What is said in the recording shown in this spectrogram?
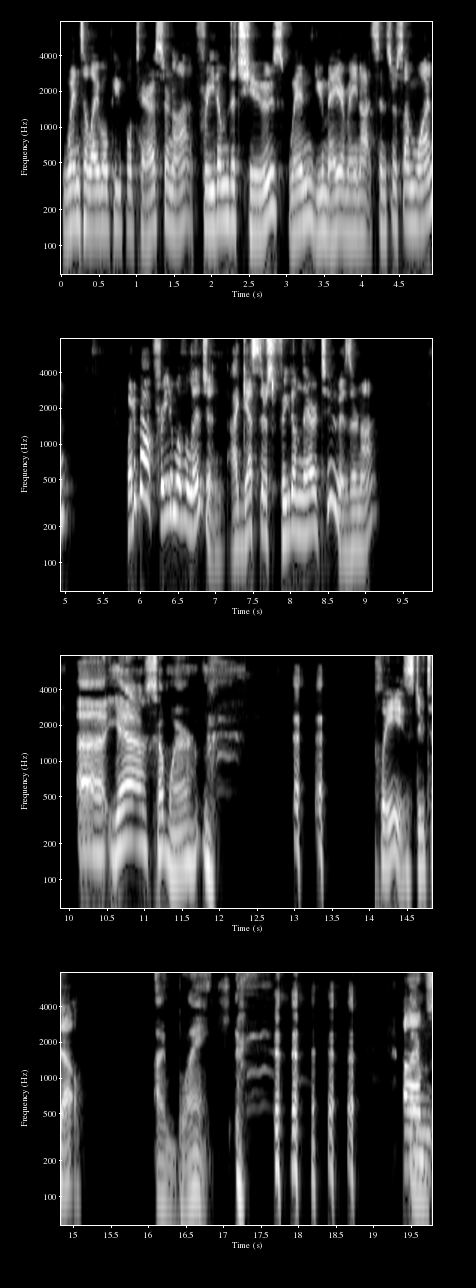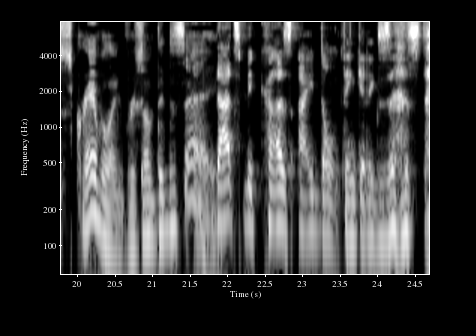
when to label people terrorists or not, freedom to choose when you may or may not censor someone. What about freedom of religion? I guess there's freedom there too, is there not? Uh yeah, somewhere. Please do tell. I'm blank. Um, I'm scrambling for something to say. That's because I don't think it exists.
